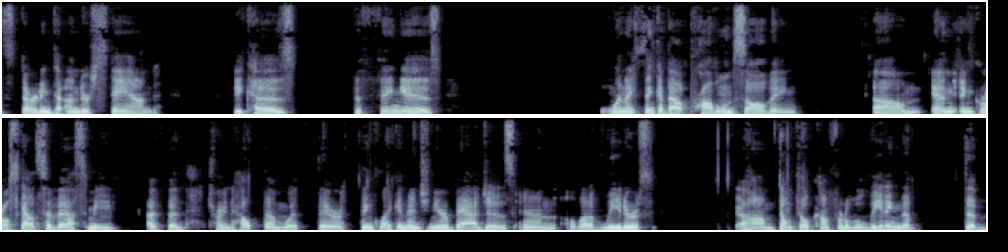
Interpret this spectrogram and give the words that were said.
starting to understand? Because the thing is, when I think about problem solving, um, and, and Girl Scouts have asked me, I've been trying to help them with their Think Like an Engineer badges, and a lot of leaders um, don't feel comfortable leading the, the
